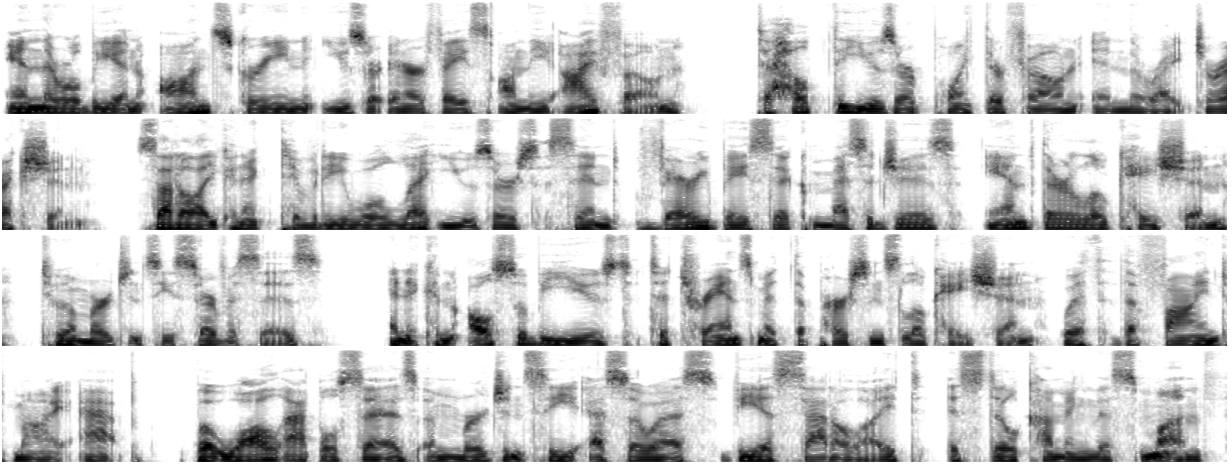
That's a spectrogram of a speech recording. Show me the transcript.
and there will be an on screen user interface on the iPhone to help the user point their phone in the right direction. Satellite connectivity will let users send very basic messages and their location to emergency services, and it can also be used to transmit the person's location with the Find My app. But while Apple says emergency SOS via satellite is still coming this month,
